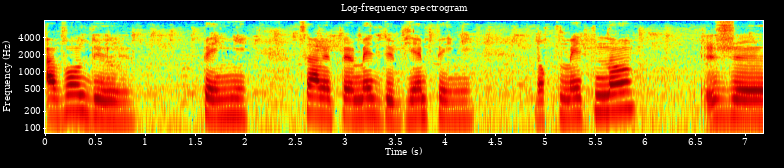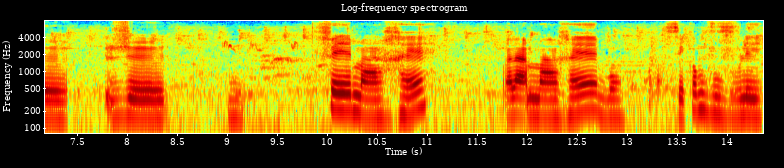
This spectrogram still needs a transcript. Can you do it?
avant de peigner. Ça va me permettre de bien peigner. Donc maintenant, je, je fais ma raie. Voilà, ma raie, bon, c'est comme vous voulez.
